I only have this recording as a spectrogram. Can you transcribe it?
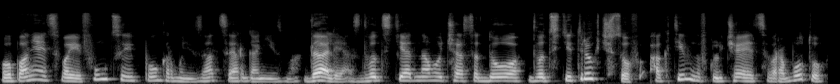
выполняет свои функции по гармонизации организма. Далее, с 21 часа до 23 часов активно включается в работу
